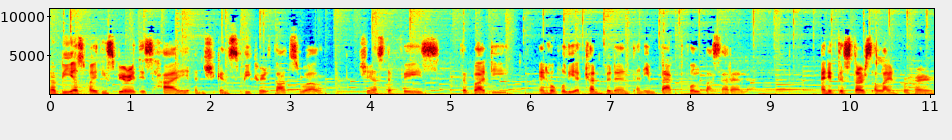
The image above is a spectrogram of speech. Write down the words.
Rabiya's fighting spirit is high and she can speak her thoughts well. She has the face, the body, and hopefully a confident and impactful pasarela. And if the stars align for her,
